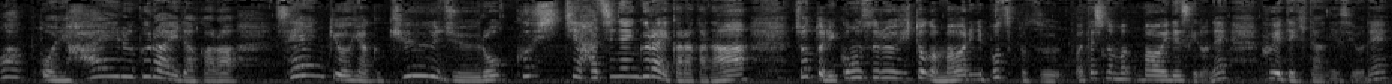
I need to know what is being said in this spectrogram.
学校に入るぐらいだから199678年ぐらいからかな。ちょっと離婚する人が周りにポツポツ私の場合ですけどね増えてきたんですよね。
